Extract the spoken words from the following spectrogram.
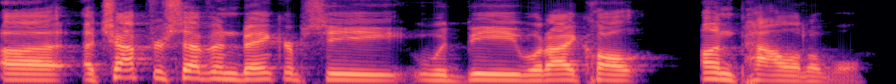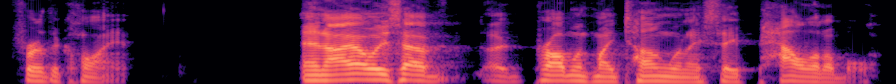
uh, a Chapter Seven bankruptcy would be what I call unpalatable for the client and I always have a problem with my tongue when I say palatable.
